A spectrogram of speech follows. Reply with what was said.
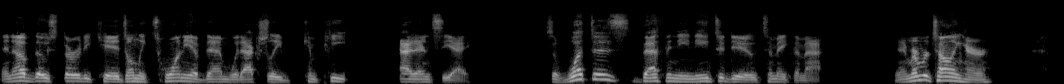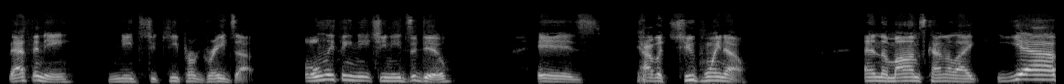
and of those 30 kids, only 20 of them would actually compete at NCA. So what does Bethany need to do to make the mat? And I remember telling her, Bethany needs to keep her grades up. Only thing she needs to do is have a 2.0. And the mom's kind of like, yeah,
